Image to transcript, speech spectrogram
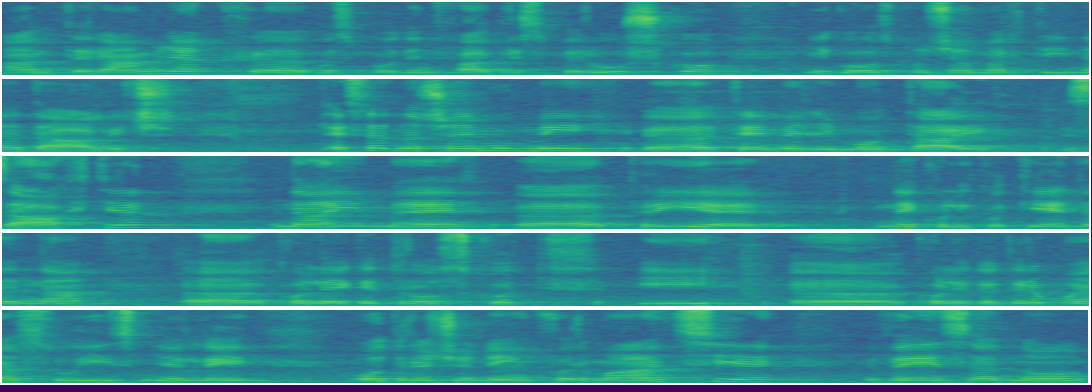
Ante Ramljak, gospodin Fabris Peruško i gospođa Martina Dalić. E sad na čemu mi e, temeljimo taj zahtjev? Naime, prije nekoliko tjedana kolege Troskot i kolega Grmoja su iznijeli određene informacije vezano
